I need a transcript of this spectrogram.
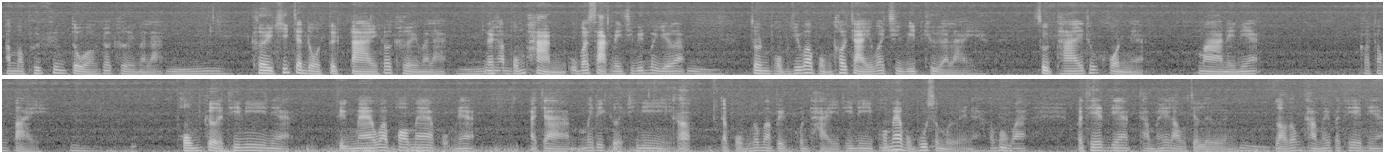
เอามาพึกษ์ครึ่งตัวก็เคยมาแล้วอืมเคยคิดจะโดดตึกตายก็เคยมาแล้วอืมนะครับ ผมผ่านอุปสรรคในชีวิตมาเยอะ อืมจนผมคิดว่าผมเข้าใจว่าชีวิตคืออะไร สุดท้ายทุกคนเนี่ย มาในเนี้ยก็ต้องไปผมเกิดที่นี่เนี่ย ถึงแม้ว่าพ่อแม่ผมเนี่ย อาจจะไม่ได้เกิดที่นี่ ครับ แต่ผมก็มาเป็นคนไทยที่นี่พ่อแม่ผมพูดเสมอนะเขาบอกว่าประเทศเนี้ยทำให้เราเจริญอืมเราต้องทำให้ประเทศเนี้ย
